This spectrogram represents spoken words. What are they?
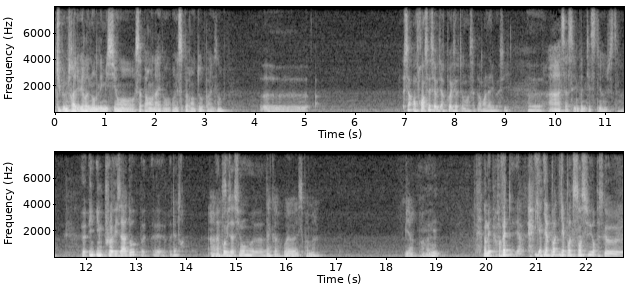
Tu peux me traduire le nom de l'émission, ça part en live en, espéranto par exemple? Euh, ça, En français, ça veut dire quoi exactement? Ça part en live aussi? Euh, ah, ça, c'est une bonne question, justement. Euh, improvisado, peut-être? Ah, Improvisation. D'accord, ouais, ouais, c'est pas mal. Bien. Non, mais en fait, il n'y a, pas de censure parce qu'on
